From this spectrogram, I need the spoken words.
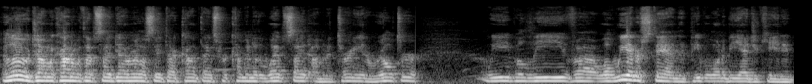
Hello, John McConnell with UpsideDownRealEstate.com. Thanks for coming to the website. I'm an attorney and a realtor. We believe, uh, well, we understand that people want to be educated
